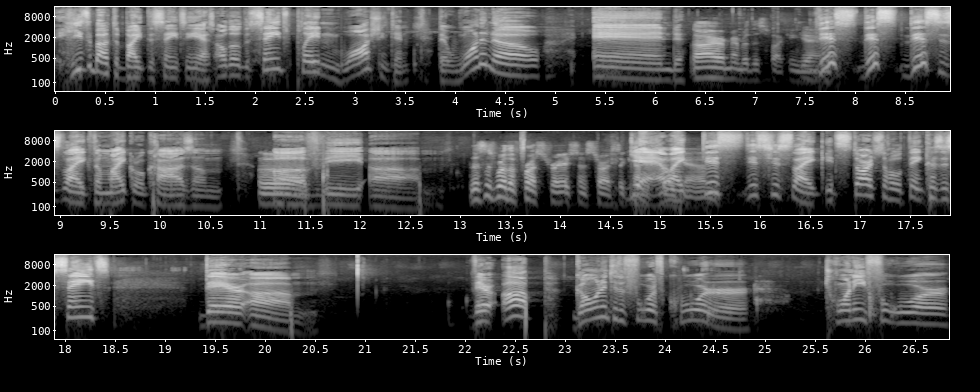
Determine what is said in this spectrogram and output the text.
he's about to bite the Saints in the ass. Although the Saints played in Washington, they're one and zero, and Oh, I remember this fucking game. this this this is like the microcosm Ugh. of the um this is where the frustration starts to yeah like in. this this just like it starts the whole thing because the saints they're um they're up going into the fourth quarter 24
